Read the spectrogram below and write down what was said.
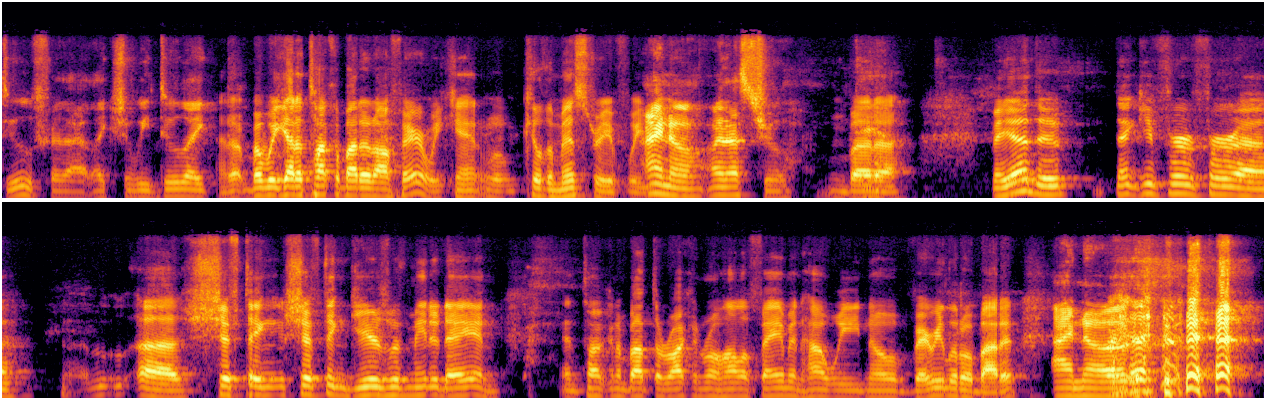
do for that? Like, should we do like. But we got to talk about it off air. We can't we'll kill the mystery if we I know. Oh, that's true. but Yeah. uh but yeah, dude. Thank you for for uh uh shifting shifting gears with me today and and talking about the Rock and Roll Hall of Fame and how we know very little about it. I know.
